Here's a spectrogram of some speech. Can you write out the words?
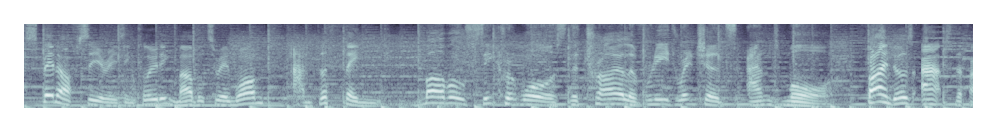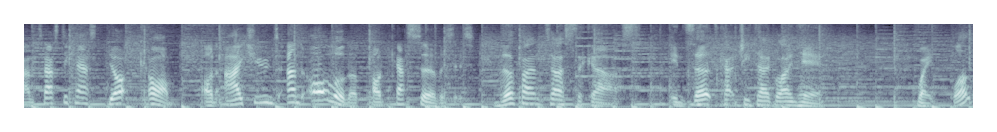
Spin off series including Marvel 2 in 1 and The Thing. Marvel's Secret Wars, The Trial of Reed Richards, and more. Find us at thefantasticast.com on iTunes and all other podcast services. The Fantasticast. Insert catchy tagline here. Wait, what?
